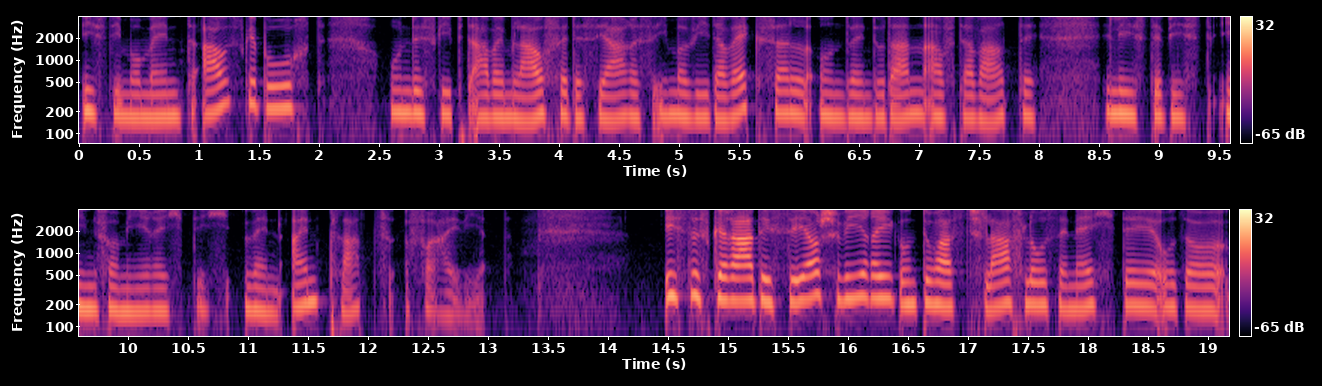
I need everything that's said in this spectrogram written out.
ist im Moment ausgebucht und es gibt aber im Laufe des Jahres immer wieder Wechsel. Und wenn du dann auf der Warteliste bist, informiere ich dich, wenn ein Platz frei wird. Ist es gerade sehr schwierig und du hast schlaflose Nächte oder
